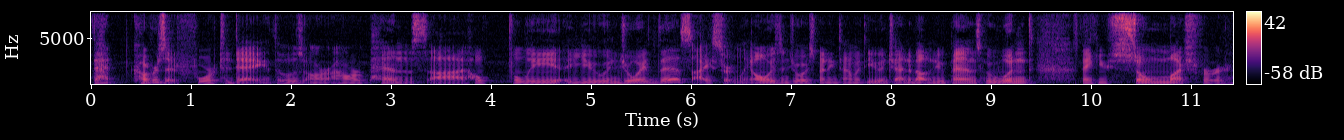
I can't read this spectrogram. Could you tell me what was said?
that covers it for today. Those are our pens. I uh, hopefully you enjoyed this. I certainly always enjoy spending time with you and chatting about new pens. Who wouldn't? Thank you so much for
